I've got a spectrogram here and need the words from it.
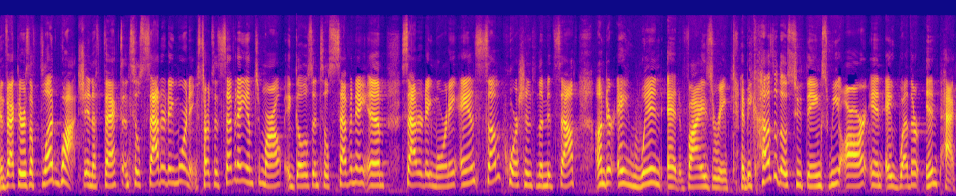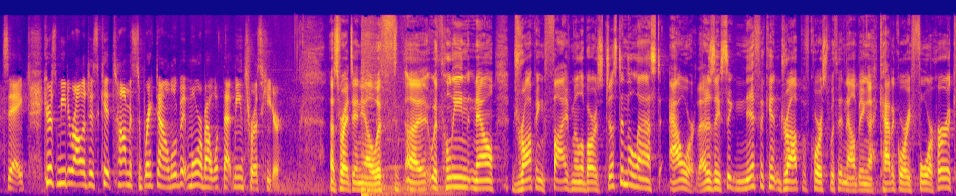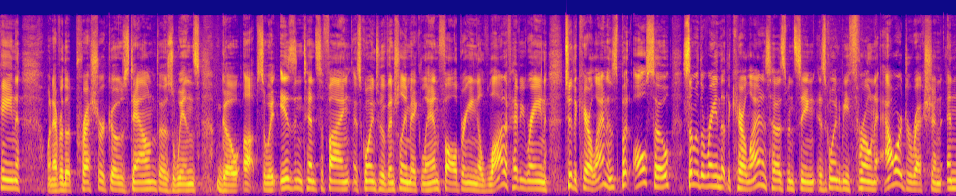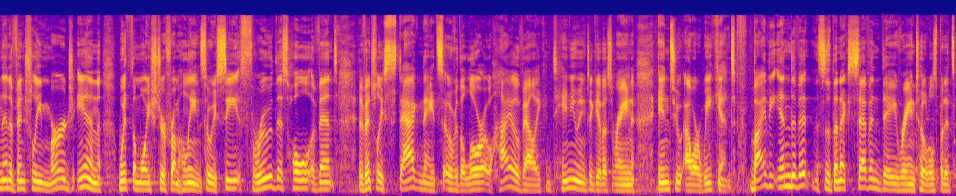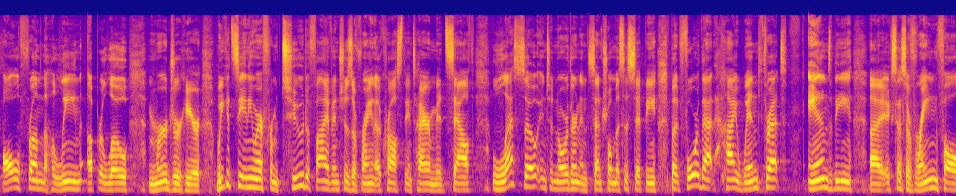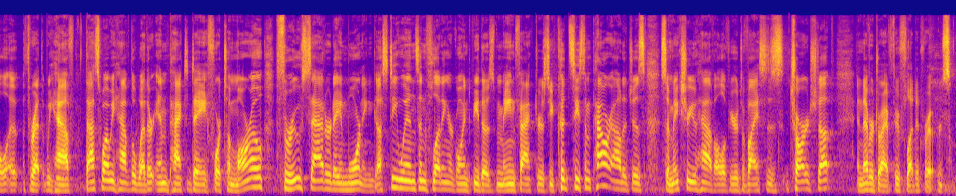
In fact, there is a flood watch in effect until Saturday morning. Starts at 7 a.m. tomorrow. It goes until 7 a.m. Saturday morning and some portions of the Mid-South under a wind advisory. And because of those two things, we are in a weather impact day. Here's meteorologist Kit Thomas to break down a little bit more about what that means for us here. That's right, Danielle. With uh, with Helene now dropping five millibars just in the last hour, that is a significant drop. Of course, with it now being a Category 4 hurricane, whenever the pressure goes down, those winds go up. So it is intensifying. It's going to eventually make landfall, bringing a lot of heavy rain to the Carolinas, but also some of the rain that the Carolinas has been seeing is going to be thrown our direction and then eventually merge in with the moisture from Helene. So we see through this whole event, it eventually stagnates stagnates over the lower Ohio Valley, continuing to give us rain into our weekend. By the end of it, this is the next seven day rain totals, but it's all from the Helene upper low merger here. We could see anywhere from two to five inches of rain across the entire mid south, less so into northern and central Mississippi. But for that high wind threat, and the uh, excessive rainfall uh, threat that we have. That's why we have the weather impact day for tomorrow through Saturday morning. Gusty winds and flooding are going to be those main factors. You could see some power outages, so make sure you have all of your devices charged up and never drive through flooded roads.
